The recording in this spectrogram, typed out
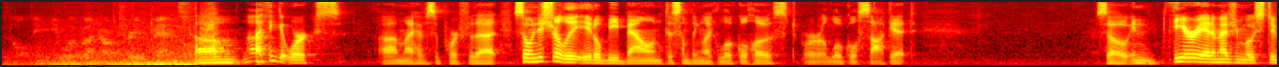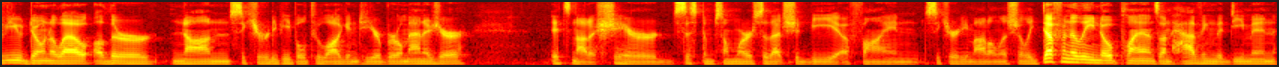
result in you will run arbitrary commands? Um, no, I think it works. Um, I have support for that. So initially, it'll be bound to something like localhost or a local socket. So in theory, I'd imagine most of you don't allow other non-security people to log into your Bro Manager. It's not a shared system somewhere, so that should be a fine security model initially. Definitely no plans on having the daemon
